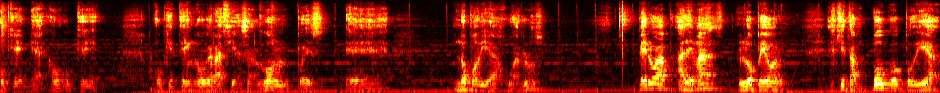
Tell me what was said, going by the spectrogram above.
o que, o que, o que tengo gracias al Gol, pues eh, no podía jugarlos. Pero además, lo peor es que tampoco podía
